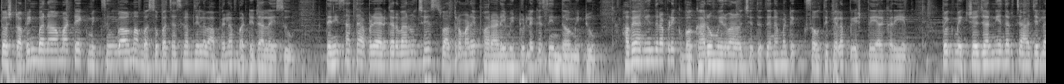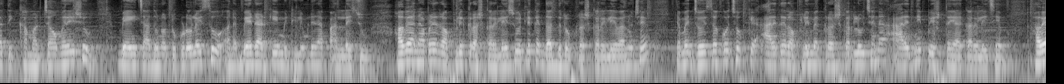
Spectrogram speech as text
તો સ્ટફિંગ બનાવવા માટે એક મિક્સિંગ બાઉલમાં બસો પચાસ ગ્રામ જેટલા બાફેલા બટેટા લઈશું. તેની સાથે આપણે એડ કરવાનું છે સ્વાદ પ્રમાણે ફરાળી મીઠું એટલે કે સિંધવ મીઠું. હવે આની અંદર આપણે એક વઘાર ઉમેરવાનો છે તો તેના માટે સૌથી પહેલાં પેસ્ટ તૈયાર કરીએ. તો એક મિક્સર જારની અંદર ચાર જેટલા તીખા મરચાં ઉમેરીશું, બે ઇંચ આદુનો ટુકડો લઈશું અને બે ડાળકી મીઠી લીમડીના પાન લઈશું. હવે આને આપણે રફલી ક્રશ કરી લઈશું એટલે કે દદરૂપ ક્રશ કરી લેવાનું છે. તમે જોઈ શકો છો કે આ રીતે રફલી મેં ક્રશ કરેલું છે ને આ રીતની પેસ્ટ તૈયાર કરેલી છે. હવે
